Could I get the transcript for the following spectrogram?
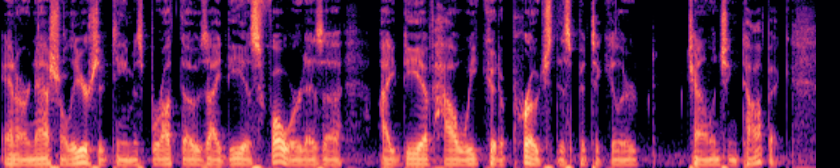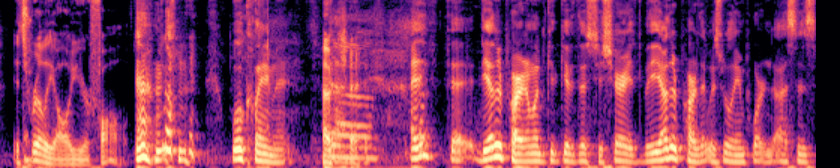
And our national leadership team has brought those ideas forward as a idea of how we could approach this particular challenging topic. It's really all your fault. we'll claim it. Okay. I think the, the other part, I want to give this to Shari, but the other part that was really important to us is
